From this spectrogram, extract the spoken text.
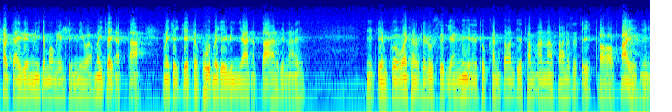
เข้าใจเรื่องนี้จะมองเห็นสิ่งนี้ว่า ไม่ใช่อัตตา ไม่ใช่เจตพูด ไม่ใช่วิญญาณอัตตาอะไรที่ไหนนี่เตรียมตัวไว้ถ้าเราจะรู้สึกอย่างนี้ทุกขั้นตอนที่จะทำอนาปานสติต่อไปนี่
